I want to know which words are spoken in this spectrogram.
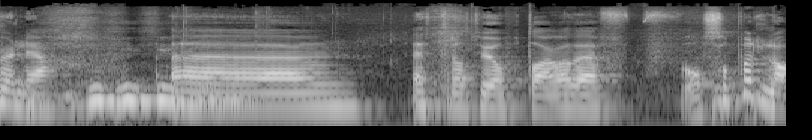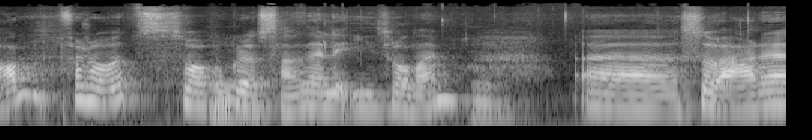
føler jeg. Eh, etter at vi oppdaga det også på et LAN, for så vidt, som var på Gløshaugen, eller i Trondheim. eh, så er det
